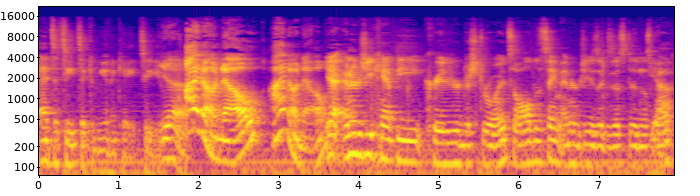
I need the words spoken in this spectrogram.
entity to communicate to you. Yeah. I don't know. I don't know. Yeah, energy can't be created or destroyed, so all the same energy has existed in this Yeah. world.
